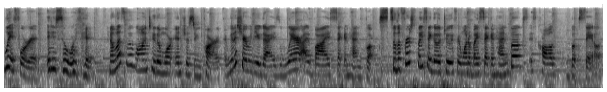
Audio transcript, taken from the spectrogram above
wait for it. It is so worth it. Now let's move on to the more interesting part. I'm gonna share with you guys where I buy secondhand books. So the first place I go to if I want to buy secondhand books is called Booksale.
